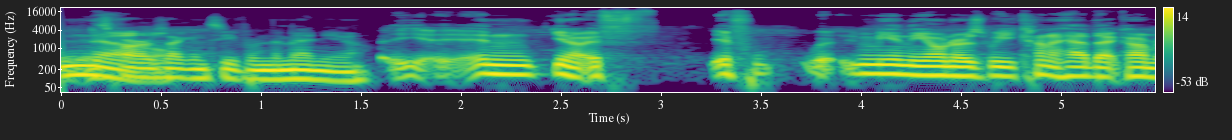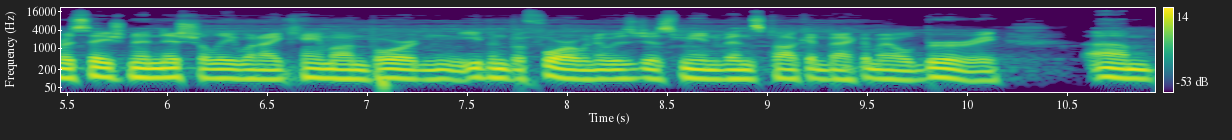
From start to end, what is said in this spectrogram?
uh, as far as I can see from the menu. and you know if if me and the owners we kind of had that conversation initially when I came on board and even before when it was just me and Vince talking back at my old brewery. Um,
